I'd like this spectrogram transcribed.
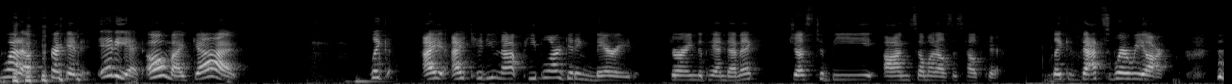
what a freaking idiot. Oh my god. Like, I I kid you not, people are getting married during the pandemic just to be on someone else's health care. Like that's where we are.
